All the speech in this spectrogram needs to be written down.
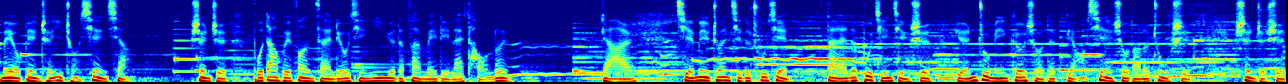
没有变成一种现象。甚至不大会放在流行音乐的范围里来讨论。然而，姐妹专辑的出现带来的不仅仅是原住民歌手的表现受到了重视甚至是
